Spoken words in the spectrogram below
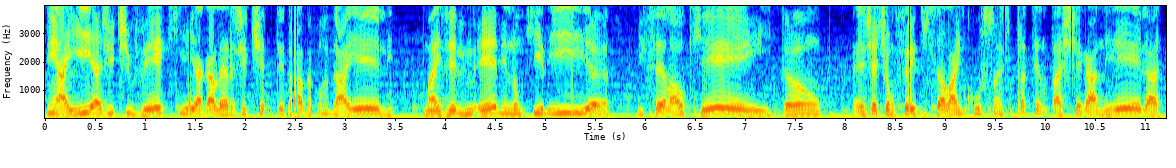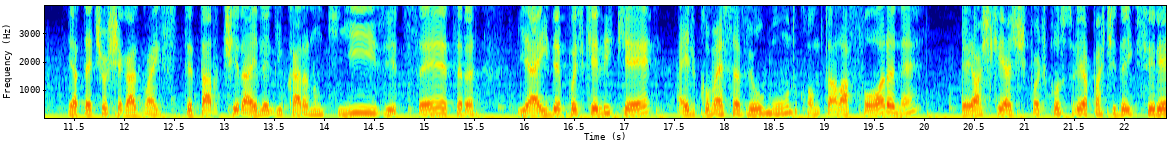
Sim, aí a gente vê que a galera já tinha tentado acordar ele, mas ele, ele não queria, e sei lá o que. Então, é, já tinham feito, sei lá, incursões pra tentar chegar nele. E até tinham chegado, mas tentaram tirar ele ali, o cara não quis, e etc. E aí, depois que ele quer, aí ele começa a ver o mundo como tá lá fora, né? E aí eu acho que a gente pode construir a partir daí que seria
